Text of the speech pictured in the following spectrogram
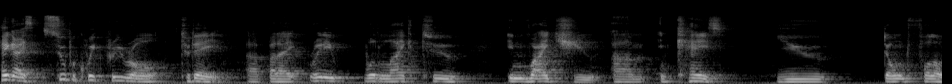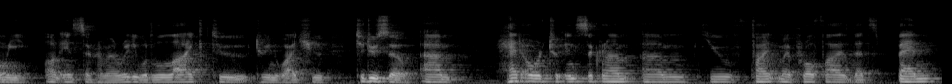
Hey guys, super quick pre roll today, uh, but I really would like to invite you um, in case you don't follow me on Instagram. I really would like to, to invite you to do so. Um, head over to Instagram. Um, you find my profile that's Ben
